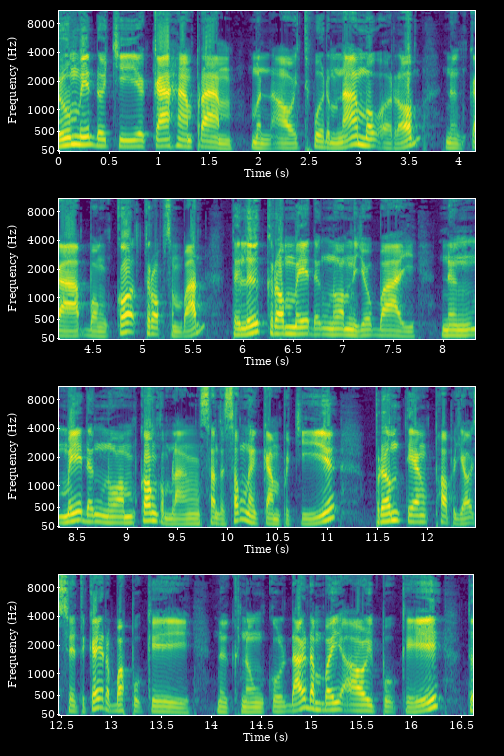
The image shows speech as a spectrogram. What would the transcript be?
រួមមានដូចជាការហាម5មិនឲ្យធ្វើដំណើរមកអឺរ៉ុបនិងការបង្កកទ្រព្យសម្បត្តិទៅលើក្រុមមេដឹកនាំនយោបាយនិងមេដឹកនាំកងកម្លាំងសន្តិសុខនៅកម្ពុជា ព្រមទាំងផលប្រយោជន៍សេដ្ឋកិច្ចរបស់ពួកគេនៅក្នុងគោលដៅដើម្បីឲ្យពួកគេទ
